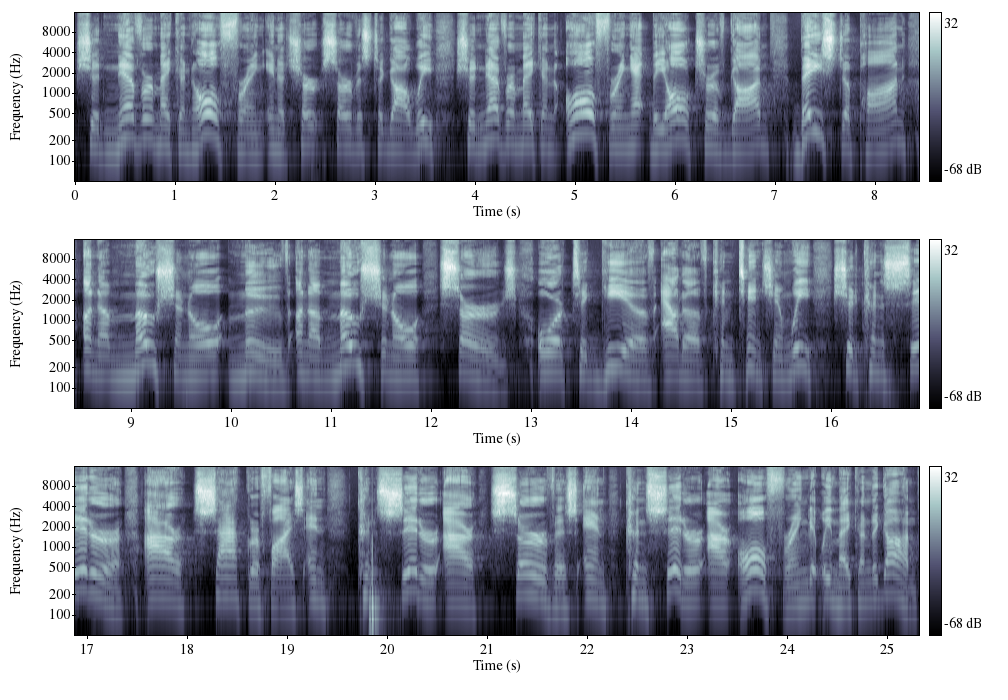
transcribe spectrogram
should never make an offering in a church service to God. We should never make an offering offering at the altar of God based upon an emotional move, an emotional surge, or to give out of contention. We should consider our sacrifice and consider our service and consider our offering that we make unto God.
